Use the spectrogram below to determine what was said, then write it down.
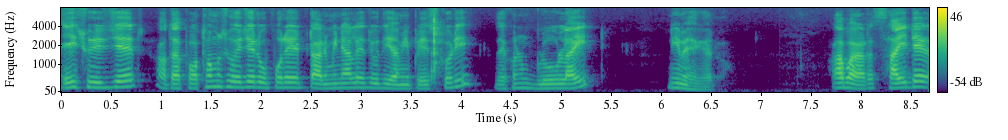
এই সুইচের, অর্থাৎ প্রথম সুইচের উপরের টার্মিনালে যদি আমি প্রেস করি, দেখুন ব্লু লাইট নিভে গেল। আবার সাইডের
